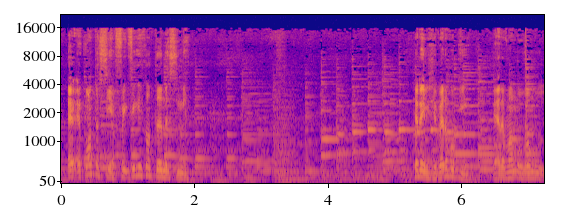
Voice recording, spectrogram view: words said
É, é conta assim, ó. Fica contando assim, ó. Pera aí, espera um pouquinho. Pera, vamos, vamos.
